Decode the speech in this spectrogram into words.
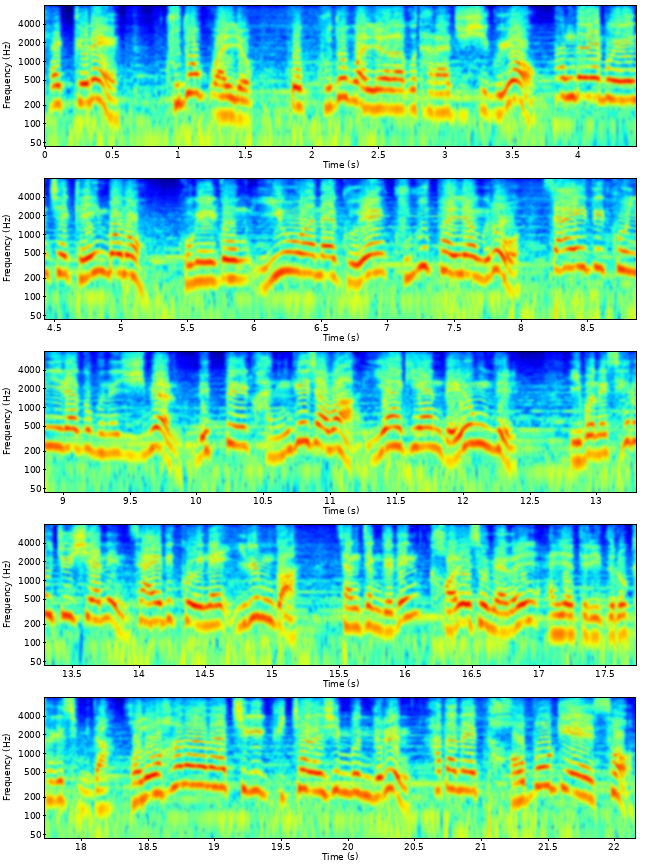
댓글에 구독 완료, 꼭 구독 완료라고 달아주시고요. 상단에 보이는 제 개인 번호 010-2519-9980으로 사이드 코인이라고 보내주시면 리플 관계자와 이야기한 내용들 이번에 새로 출시하는 사이드 코인의 이름과 상장되는 거래 소명을 알려드리도록 하겠습니다. 번호 하나하나 치기 귀찮으신 분들은 하단의 더보기에서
